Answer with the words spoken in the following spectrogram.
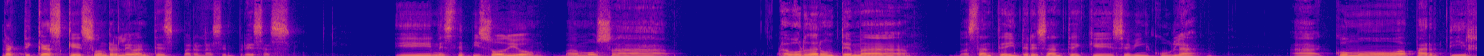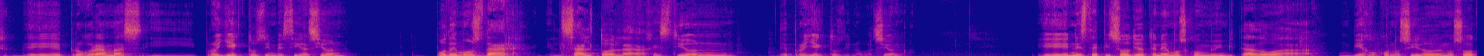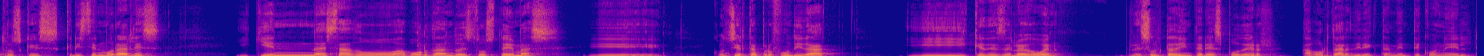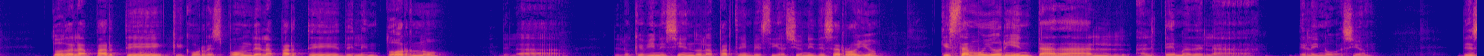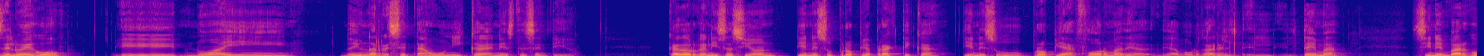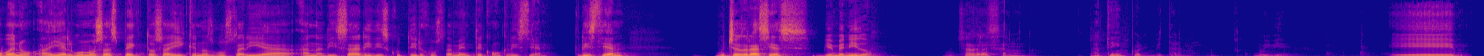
Prácticas que son relevantes para las empresas. En este episodio vamos a abordar un tema bastante interesante que se vincula a cómo a partir de programas y proyectos de investigación podemos dar el salto a la gestión de proyectos de innovación. En este episodio tenemos como invitado a un viejo conocido de nosotros que es Cristian Morales y quien ha estado abordando estos temas eh, con cierta profundidad y que desde luego, bueno, resulta de interés poder abordar directamente con él toda la parte que corresponde a la parte del entorno, de, la, de lo que viene siendo la parte de investigación y desarrollo, que está muy orientada al, tema de la, de la, innovación. Desde luego, eh, no, hay, no hay una receta única en este sentido. Cada organización tiene su propia práctica, tiene su propia forma de, abordar el, tema. Sin embargo, bueno, hay algunos aspectos ahí que nos gustaría analizar y discutir justamente con Cristian. Cristian, muchas gracias, bienvenido. Muchas gracias, Armando. A ti por invitarme. Muy bien. Eh,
